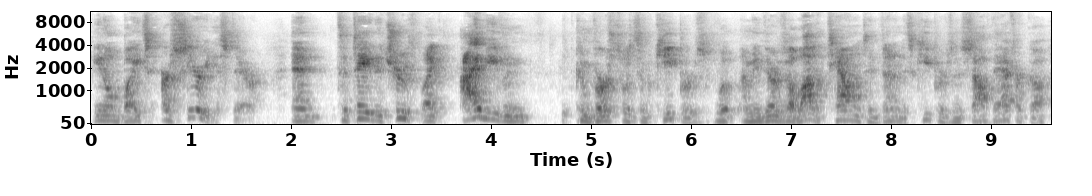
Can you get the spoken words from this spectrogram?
you know, bites are serious there. And to tell you the truth, like I've even conversed with some keepers. I mean, there's a lot of talented venomous keepers in South Africa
